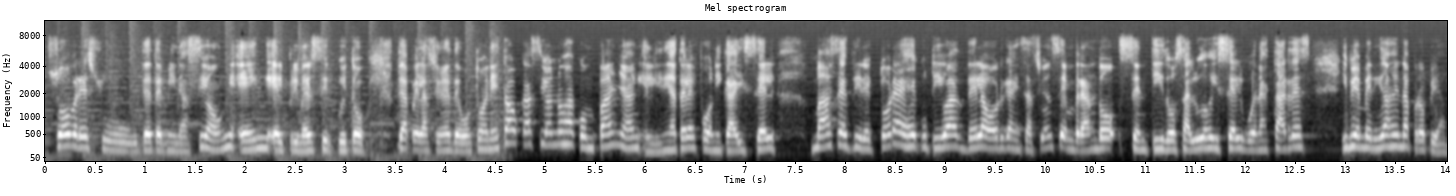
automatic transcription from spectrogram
sobre su determinación en el primer circuito de apelaciones de Boston. En esta ocasión nos acompañan en línea telefónica Isel Mácer, directora ejecutiva de la organización Sembrando Sentido. Saludos Isel, buenas tardes y bienvenida a Agenda Propia.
